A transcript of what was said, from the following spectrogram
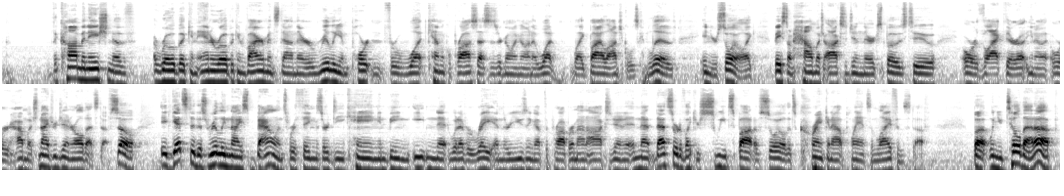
the combination of aerobic and anaerobic environments down there are really important for what chemical processes are going on and what like biologicals can live in your soil like based on how much oxygen they're exposed to or the lack there you know or how much nitrogen or all that stuff. So it gets to this really nice balance where things are decaying and being eaten at whatever rate and they're using up the proper amount of oxygen. And that that's sort of like your sweet spot of soil that's cranking out plants and life and stuff. But when you till that up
